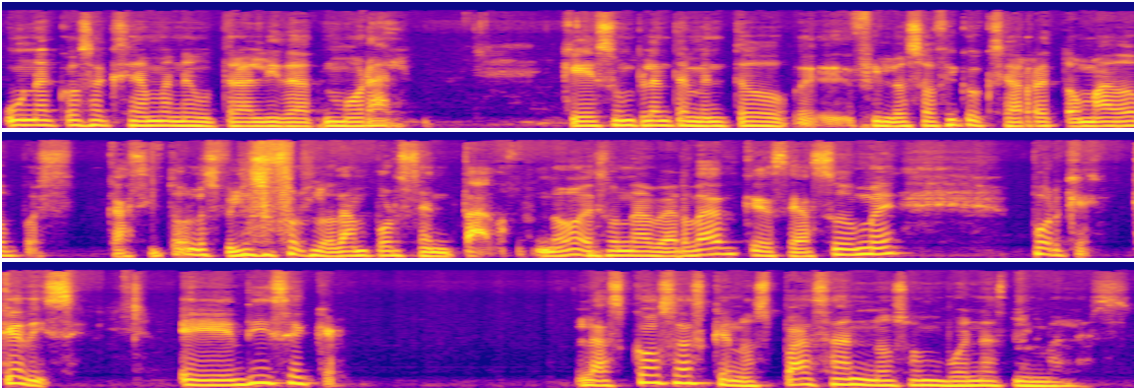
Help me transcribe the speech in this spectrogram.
una cosa que se llama neutralidad moral, que es un planteamiento eh, filosófico que se ha retomado, pues casi todos los filósofos lo dan por sentado, ¿no? Es una verdad que se asume. ¿Por qué? ¿Qué dice? dice que las cosas que nos pasan no son buenas ni malas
